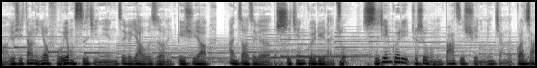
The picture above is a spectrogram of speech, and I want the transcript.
啊，尤其当你又服用十几年这个药物之后呢，必须要按照这个时间规律来做。时间规律就是我们八字学里面讲的官煞，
